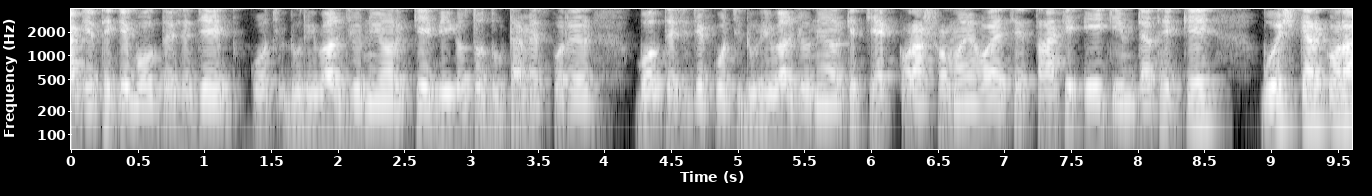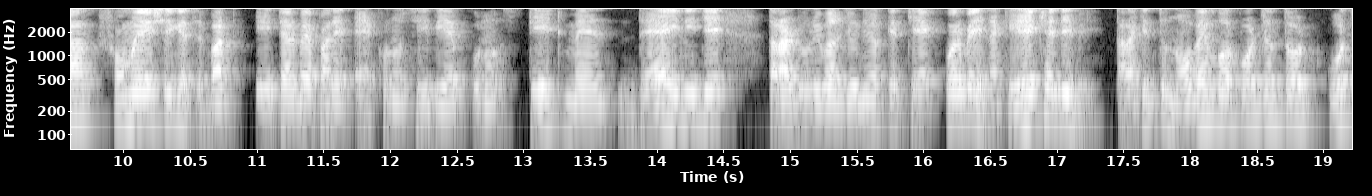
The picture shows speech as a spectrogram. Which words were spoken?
আগে থেকে বলতেছি যে কোচ ডুরিবাল জুনিয়রকে বিগত দুটা ম্যাচ পরে বলতেছি যে কোচ ডুরিবাল জুনিয়রকে চেক করার সময় হয়েছে। তাকে এই টিমটা থেকে বহিষ্কার করার সময় এসে গেছে বাট এটার ব্যাপারে এখনও সিবিএফ কোনো স্টেটমেন্ট দেয়নি যে তারা ডুরিবাল জুনিয়রকে চেক করবে নাকি রেখে দিবে। তারা কিন্তু নভেম্বর পর্যন্ত কোচ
